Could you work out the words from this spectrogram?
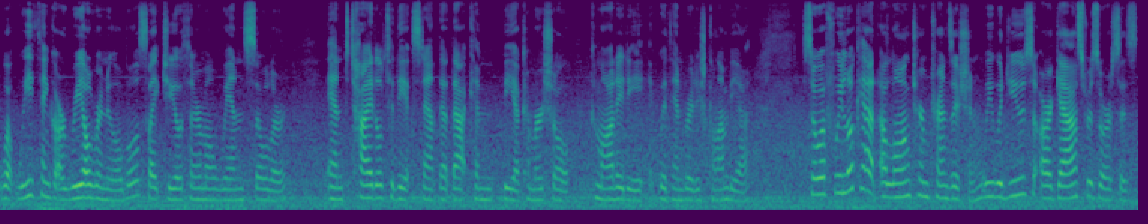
what we think are real renewables like geothermal, wind, solar, and tidal to the extent that that can be a commercial commodity within British Columbia. So if we look at a long-term transition, we would use our gas resources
